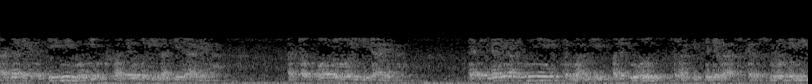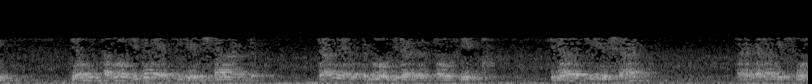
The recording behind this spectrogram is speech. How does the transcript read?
Ada ayat tadi ini menunjuk kepada berilah hidayah Ataupun beri hidayah. Dan hidayah ini terbagi pada dua Setelah kita jelaskan sebelum ini. Yang pertama hidayah itu irsyad Dan yang kedua hidayah taufik Hidayah itu irsyad Kadang-kadang disebut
